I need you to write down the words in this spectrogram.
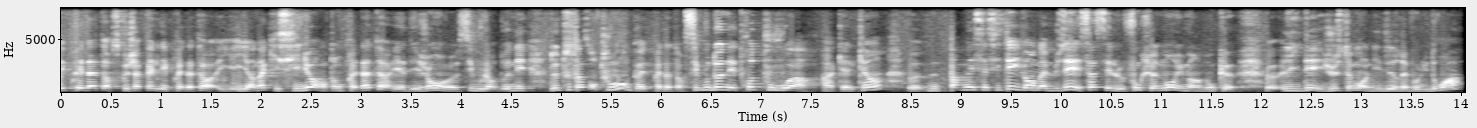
les prédateurs, ce que j'appelle les prédateurs, il y en a qui s'ignorent en tant que prédateurs. Il y a des gens, si vous leur donnez. De toute façon, tout le monde peut être prédateur. Si vous donnez trop de pouvoir à quelqu'un, par nécessité, il va en abuser et ça, c'est le fonctionnement humain. Donc l'idée, justement l'idée de Révolu droit,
